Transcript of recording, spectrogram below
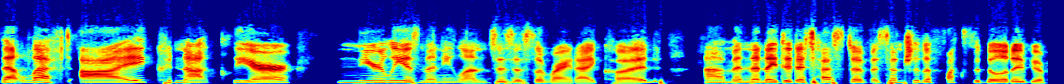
that left eye could not clear nearly as many lenses as the right eye could. Um, and then I did a test of essentially the flexibility of,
